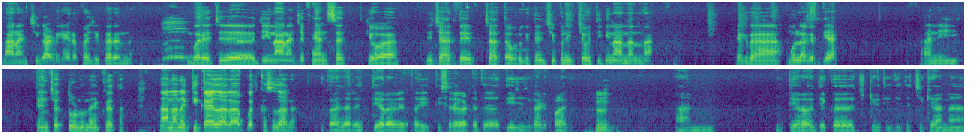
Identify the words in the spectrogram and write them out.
नानांची गाठ घ्यायला पाहिजे कारण बरेच जे नानांचे फॅन्स आहेत किंवा जे चाहते आहेत चाहता वर्ग त्यांची पण इच्छा होती की नानांना एकदा मुलाखत घ्या आणि त्यांच्यात तोडून ऐकू आता. नाना नक्की काय झाला अपघात? कसं झाला? काय झालं? तेराव्या अय, तिसऱ्या गटात तेजाची गाडी पळाली. आणि तेराव्यात एक चिठ्ठी होती तिथे चिक्यानं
